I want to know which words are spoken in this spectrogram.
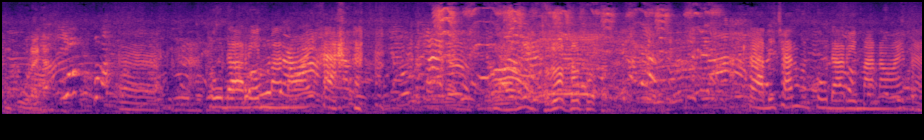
คุณครูอะไรฮะเอ่อครูดารินมาน้อยค่ะไหนเนี่ย ขอโทษขอโทษค่ะดิฉันคุณครูดารินมาน้อยค่ะ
